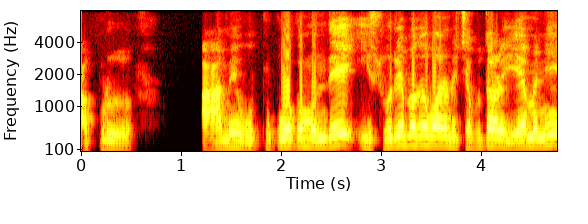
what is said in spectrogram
అప్పుడు ఆమె ఒప్పుకోకముందే ఈ సూర్యభగవానుడు చెబుతాడు ఏమని?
